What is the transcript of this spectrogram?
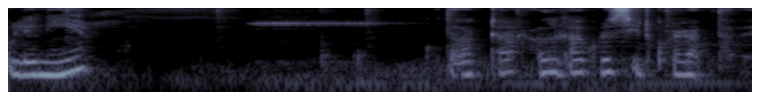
খুলে নিয়ে কোথাও একটা আলগা করে সেট করে রাখতে হবে।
